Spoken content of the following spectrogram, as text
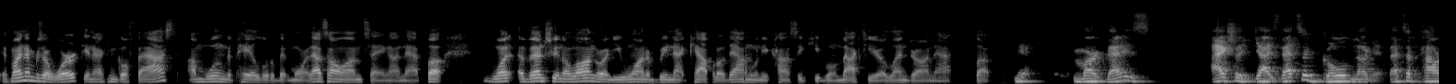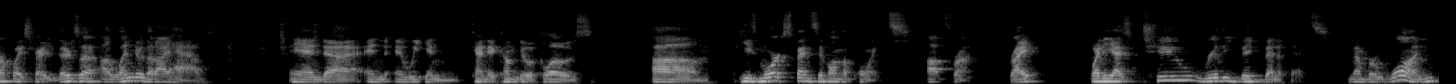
if my numbers are work and I can go fast, I'm willing to pay a little bit more. That's all I'm saying on that. But what eventually in the long run, you want to bring that capital down when you constantly keep going back to your lender on that. But yeah, Mark, that is actually, guys, that's a gold nugget. That's a power play strategy. There's a, a lender that I have, and uh, and and we can kind of come to a close. Um, he's more expensive on the points up front, right? But he has two really big benefits. Number one,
